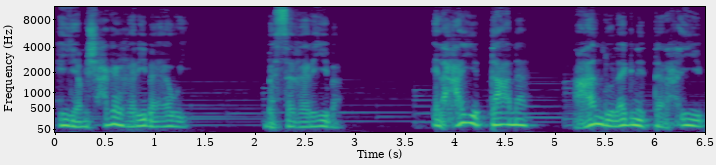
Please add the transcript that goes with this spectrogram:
هي مش حاجة غريبة قوي بس غريبة. الحي بتاعنا عنده لجنة ترحيب.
